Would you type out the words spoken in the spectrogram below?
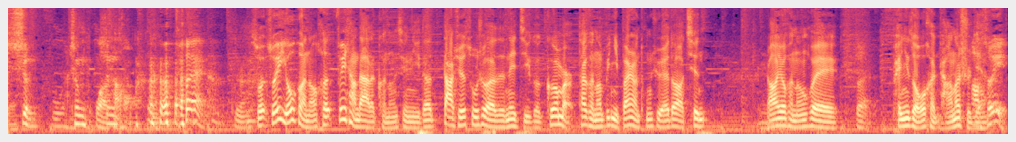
生夫真我操生恐，对，对，所以所以有可能很非常大的可能性，你的大学宿舍的那几个哥们儿，他可能比你班上同学都要亲，然后有可能会对。陪你走过很长的时间。啊，所以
